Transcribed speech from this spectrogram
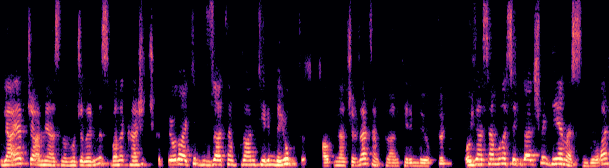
ilahiyat camiasının hocalarımız bana karşı çıkıp diyorlar ki bu zaten Kur'an-ı Kerim'de yoktur. Halk inançları zaten Kur'an-ı Kerim'de yoktur. O yüzden sen buna sekülerleşme diyemezsin diyorlar.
